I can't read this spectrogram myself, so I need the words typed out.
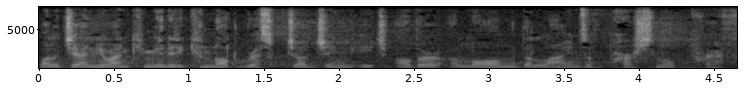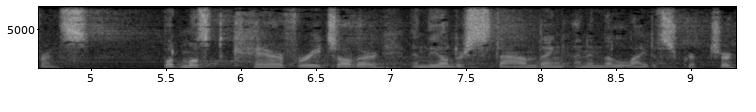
Well, a genuine community cannot risk judging each other along the lines of personal preference, but must care for each other in the understanding and in the light of Scripture.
